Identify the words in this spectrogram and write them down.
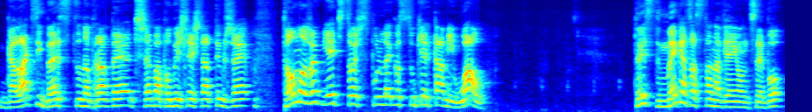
Galaxy Burst to naprawdę trzeba pomyśleć nad tym, że to może mieć coś wspólnego z cukierkami. Wow! To jest mega zastanawiające, bo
